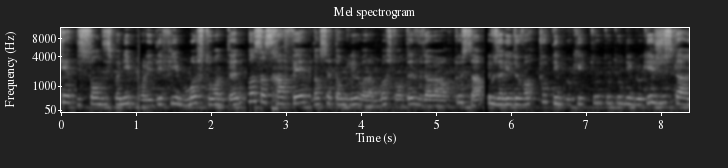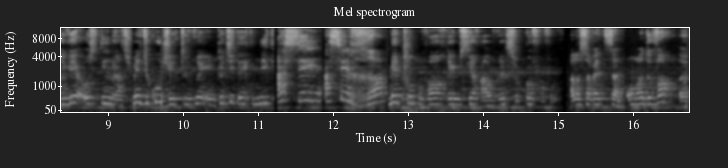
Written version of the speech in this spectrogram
quêtes qui sont disponibles pour les défis Most Wanted. Quand ça sera fait, dans cet onglet, voilà, Most Wanted, vous allez avoir tout ça. Et vous allez devoir tout débloquer, tout, tout, tout débloquer jusqu'à arriver au skin gratuit. Mais du coup, j'ai trouvé une petite technique assez, assez rare, mais pour pouvoir réussir à ouvrir ce coffre-fort. Alors, ça va être simple. On va devoir euh,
